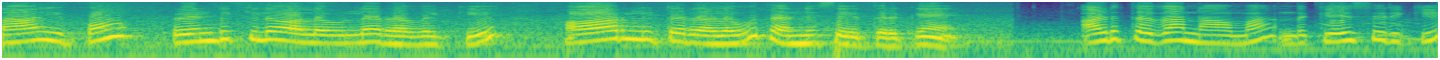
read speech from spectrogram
நான் இப்போ ரெண்டு கிலோ அளவுள்ள ரவைக்கு ஆறு லிட்டர் அளவு தண்ணி சேர்த்துருக்கேன். அடுத்ததாக நாம் இந்த கேசரிக்கு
